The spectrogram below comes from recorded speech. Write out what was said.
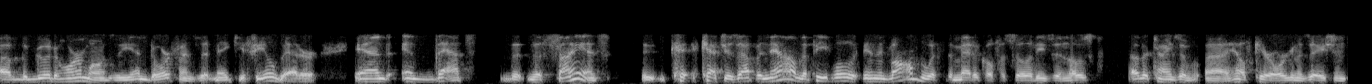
of the good hormones, the endorphins that make you feel better. And and that's the the science c- catches up, and now the people involved with the medical facilities and those other kinds of uh, healthcare organizations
